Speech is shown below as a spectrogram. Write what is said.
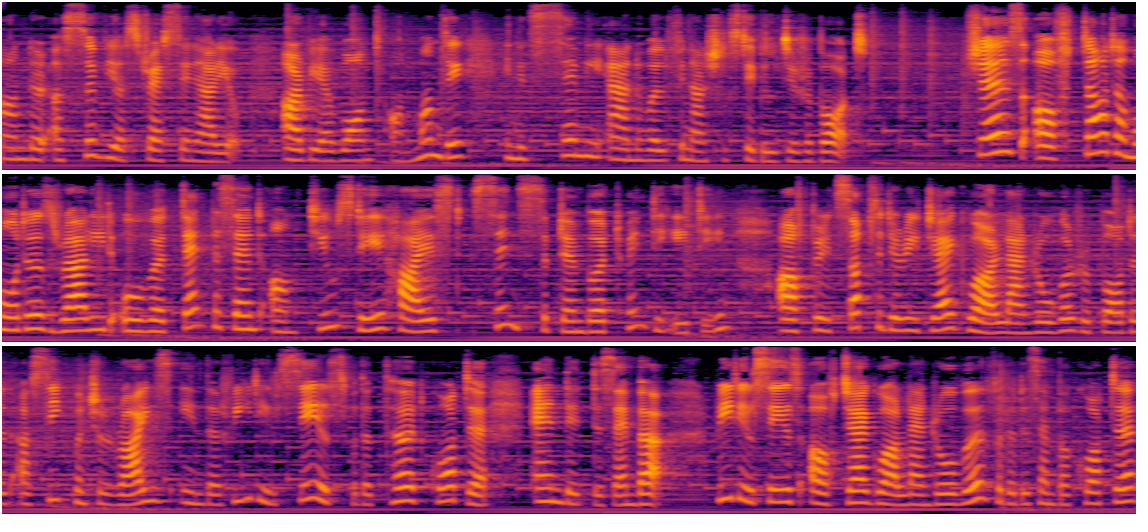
under a severe stress scenario, RBI warned on Monday in its semi annual financial stability report. Shares of Tata Motors rallied over 10% on Tuesday, highest since September 2018, after its subsidiary Jaguar Land Rover reported a sequential rise in the retail sales for the third quarter ended December. Retail sales of Jaguar Land Rover for the December quarter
